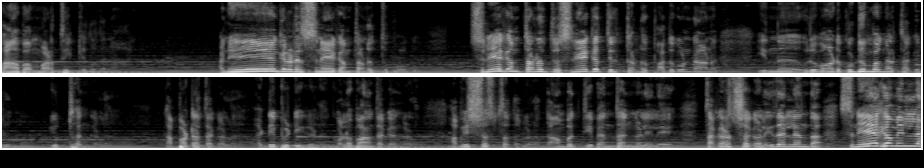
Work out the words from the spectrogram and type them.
പാപം വർദ്ധിക്കുന്നതിനാൽ അനേകരുടെ സ്നേഹം തണുത്തു പോകും സ്നേഹം തണുത്ത് സ്നേഹത്തിൽ തണുപ്പ്. അതുകൊണ്ടാണ് ഇന്ന് ഒരുപാട് കുടുംബങ്ങൾ തകരുന്നു. യുദ്ധങ്ങൾ കപടതകൾ അടിപിടികൾ കൊലപാതകങ്ങൾ അവിശ്വസ്തതകൾ ദാമ്പത്യ ബന്ധങ്ങളിലെ തകർച്ചകൾ. ഇതെല്ലാം എന്താ? സ്നേഹമില്ല.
